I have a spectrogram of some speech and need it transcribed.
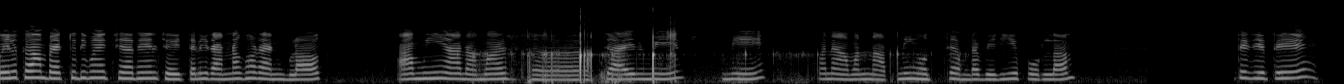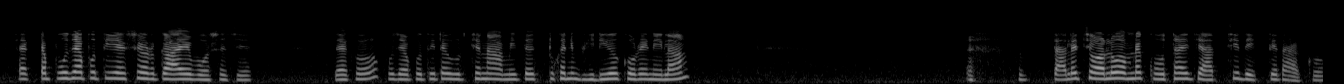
Welcome back to the my channel Chaitali Rannaghar and blog আমি আর আমার চায়ের মেয়ের মেয়ে মানে আমার নাতনি হচ্ছে, আমরা বেরিয়ে পড়লাম। যেতে যেতে একটা প্রজাপতি এসে ওর গায়ে বসেছে। দেখো, প্রজাপতিটা উঠছে না, আমি তো একটুখানি ভিডিও করে নিলাম। তাহলে চলো আমরা কোথায় যাচ্ছি দেখতে থাকো।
